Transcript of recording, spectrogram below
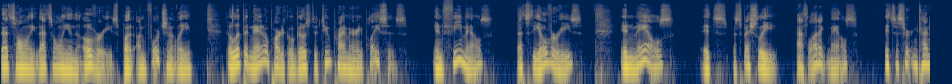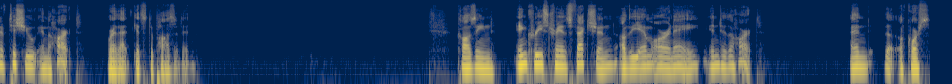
that's only that's only in the ovaries. But unfortunately, the lipid nanoparticle goes to two primary places. In females, that's the ovaries. In males, it's especially athletic males, it's a certain kind of tissue in the heart where that gets deposited. causing increased transfection of the mRNA into the heart. And the, of course,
